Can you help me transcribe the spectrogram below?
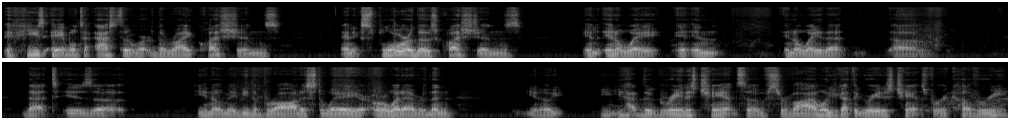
if he's able to ask the, the right questions and explore those questions in, in a way in in a way that uh, that is uh you know maybe the broadest way or, or whatever then you know you, you have the greatest chance of survival. You've got the greatest chance for recovery.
